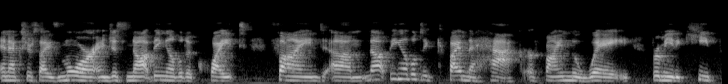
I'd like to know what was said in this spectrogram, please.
and exercise more and just not being able to quite find um, not being able to find the hack or find the way for me to keep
